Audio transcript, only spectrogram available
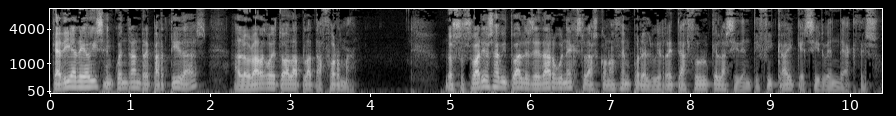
que a día de hoy se encuentran repartidas a lo largo de toda la plataforma, los usuarios habituales de DarwinX las conocen por el birrete azul que las identifica y que sirven de acceso.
